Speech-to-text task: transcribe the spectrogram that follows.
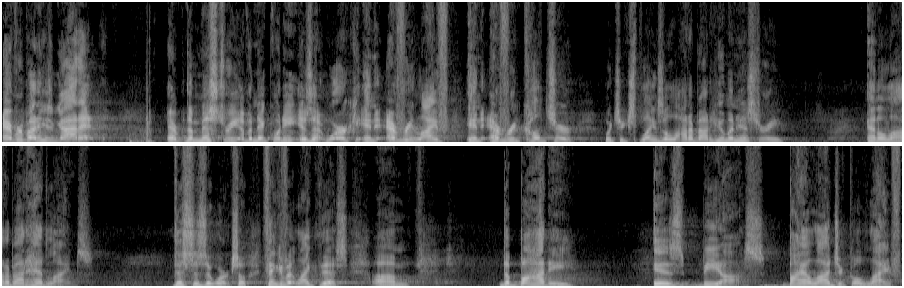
Everybody's got it. The mystery of iniquity is at work in every life, in every culture, which explains a lot about human history and a lot about headlines. This is at work. So think of it like this um, the body is bios, biological life.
